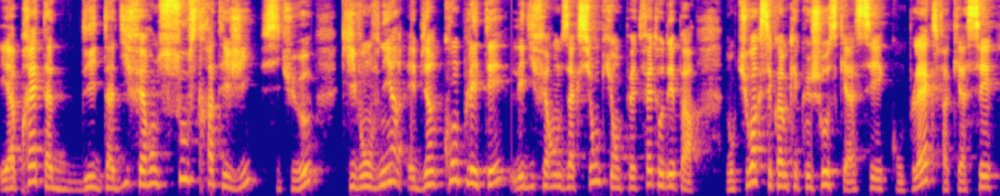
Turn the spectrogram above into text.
et après, tu as, as, différentes sous-stratégies, si tu veux, qui vont venir eh bien compléter les différentes actions qui ont pu être faites au départ. Donc tu vois que c'est quand même quelque chose qui est assez complexe, enfin qui est assez...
